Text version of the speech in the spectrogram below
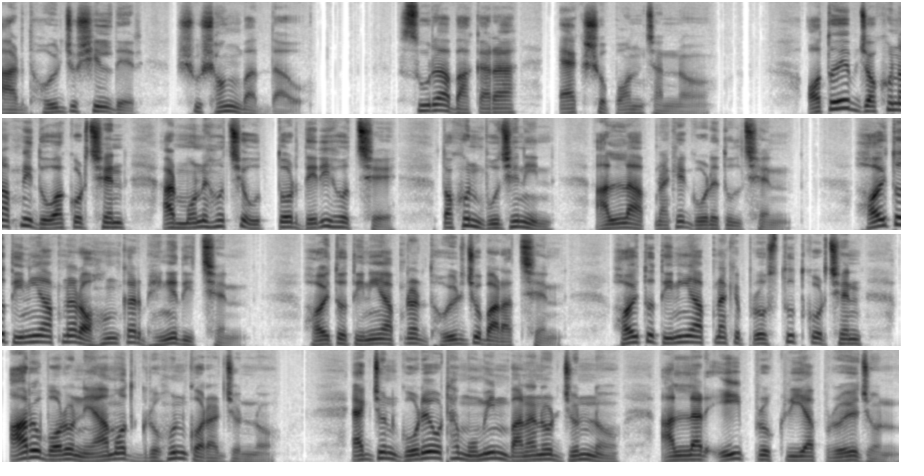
আর ধৈর্যশীলদের সুসংবাদ দাও। সুরা বাকারা একশো পঞ্চান্ন। অতএব যখন আপনি দোয়া করছেন আর মনে হচ্ছে উত্তর দেরি হচ্ছে, তখন বুঝে নিন আল্লাহ আপনাকে গড়ে তুলছেন। হয়তো তিনি আপনার অহংকার ভেঙে দিচ্ছেন। হয়তো তিনি আপনার ধৈর্য বাড়াচ্ছেন। হয়তো তিনি আপনাকে প্রস্তুত করছেন আরও বড় নেয়ামত গ্রহণ করার জন্য। একজন গড়ে ওঠা মুমিন বানানোর জন্য আল্লাহর এই প্রক্রিয়া প্রয়োজন।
